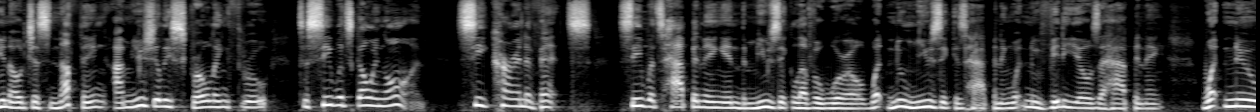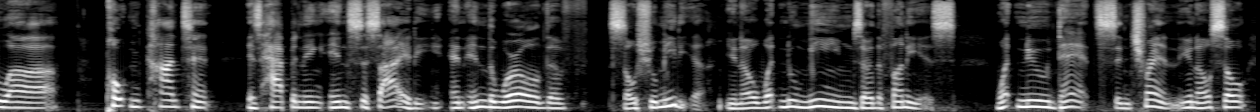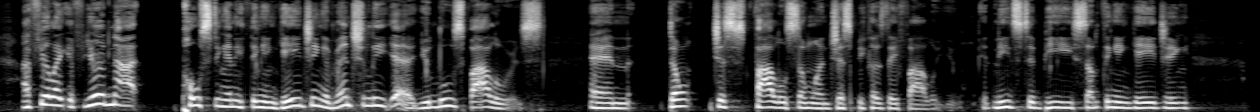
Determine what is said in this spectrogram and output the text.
you know, just nothing, I'm usually scrolling through to see what's going on, see current events, see what's happening in the music lover world, what new music is happening, what new videos are happening, what new uh, potent content is happening in society and in the world of social media. You know, what new memes are the funniest? What new dance and trend, you know? So I feel like if you're not posting anything engaging, eventually, yeah, you lose followers. And don't just follow someone just because they follow you. It needs to be something engaging.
